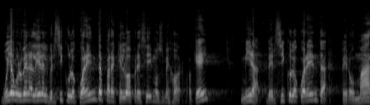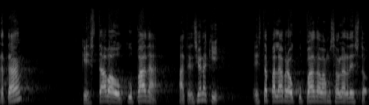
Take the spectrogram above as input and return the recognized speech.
Voy a volver a leer el versículo 40 para que lo apreciemos mejor, ¿ok? Mira, versículo 40, pero Marta, que estaba ocupada, atención aquí, esta palabra ocupada, vamos a hablar de esto,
